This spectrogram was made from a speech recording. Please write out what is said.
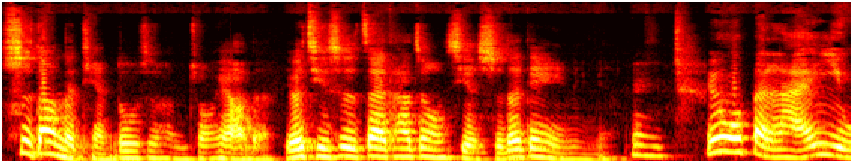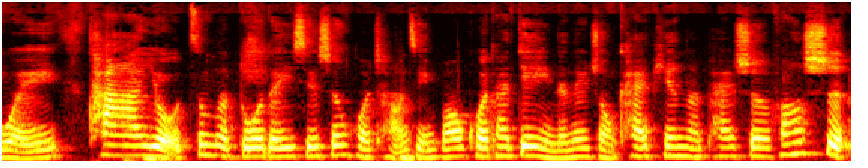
适当的甜度是很重要的，尤其是在他这种写实的电影里面。嗯，因为我本来以为他有这么多的一些生活场景，包括他电影的那种开篇的拍摄方式，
